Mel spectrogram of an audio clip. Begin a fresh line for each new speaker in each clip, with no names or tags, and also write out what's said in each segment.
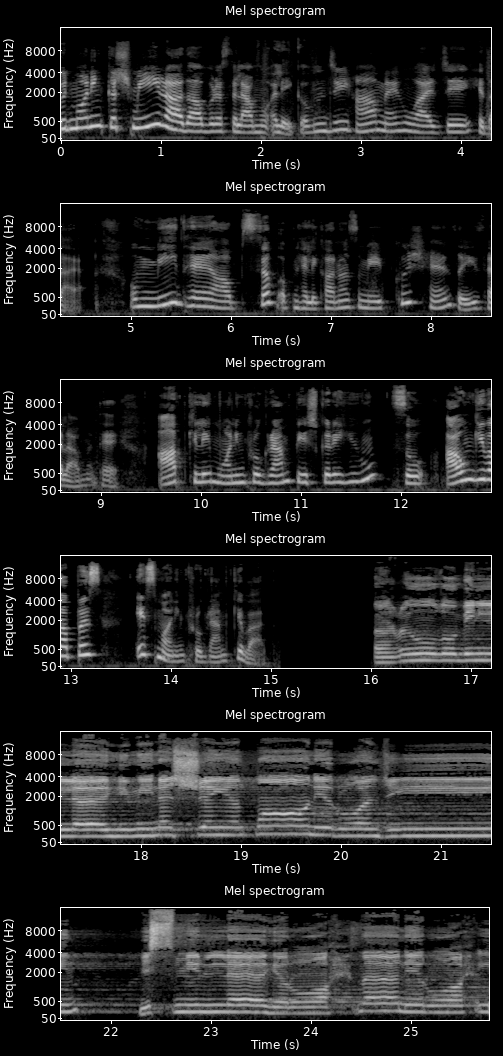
Good morning Kashmir آداب اور السلام علیکم جی ہاں میں ہوں آر جے ہدایہ امید ہے آپ سب اپنے خانوں سمیت خوش ہیں صحیح سلامت ہے آپ کے لیے مارننگ پروگرام پیش کر رہی ہوں سو آؤں گی واپس اس مارننگ پروگرام کے بعد اعوذ باللہ من الشیطان الرجیم بسم اللہ الرحمن الرحیم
